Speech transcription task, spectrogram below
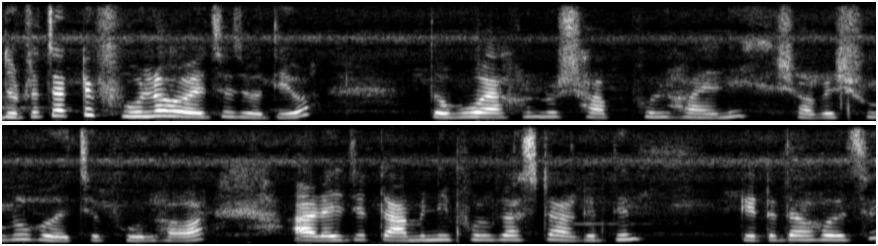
দুটো চারটে ফুলও হয়েছে যদিও, তবুও এখনও সব ফুল হয়নি, সবে শুরু হয়েছে ফুল হওয়া। আর এই যে কামিনী ফুল গাছটা আগের দিন কেটে দেওয়া হয়েছে,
